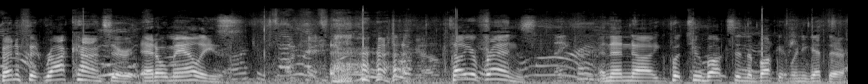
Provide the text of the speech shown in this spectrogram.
benefit rock concert at O'Malley's. Tell your friends, and then uh, you can put two bucks in the bucket when you get there.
